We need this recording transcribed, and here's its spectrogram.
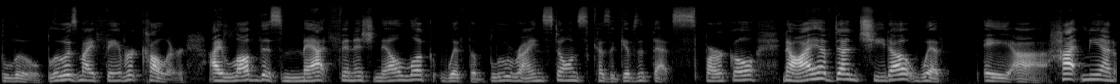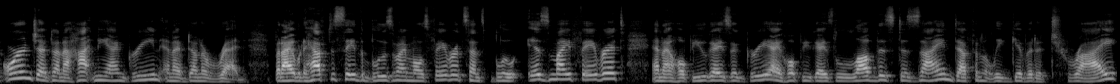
blue. Blue is my favorite color. I love this matte finish nail look with the blue rhinestones because it gives it that sparkle. Now I have done cheetah with a uh, hot neon orange, I've done a hot neon green, and I've done a red. But I would have to say the blue is my most favorite since blue is my favorite. And I hope you guys agree. I hope you guys love this design. Definitely give it a try.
